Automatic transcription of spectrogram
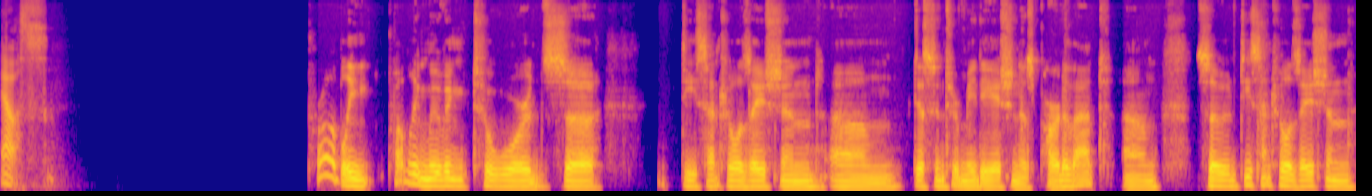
else? Probably, probably moving towards uh, decentralization. Um, disintermediation is part of that. Um, so decentralization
